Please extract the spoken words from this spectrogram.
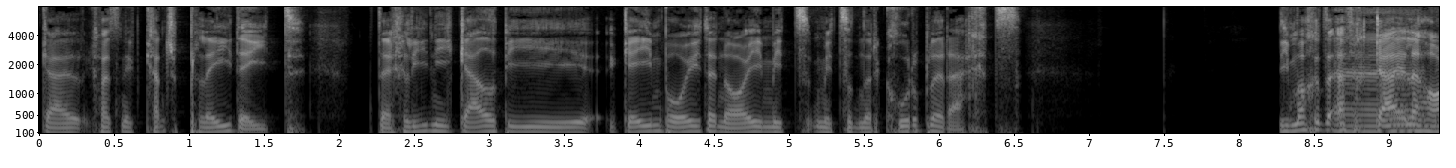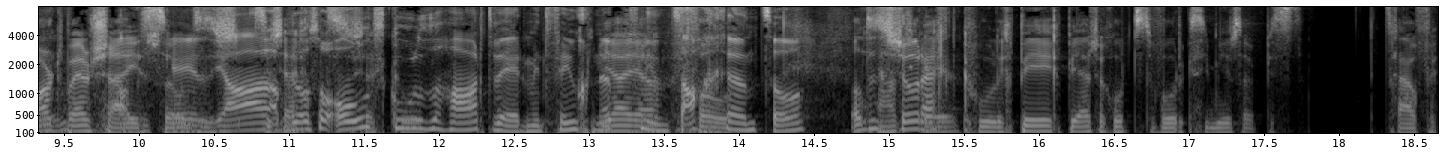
geil, ich weiß nicht, kennst du Playdate? Der kleine gelbe Gameboy, der neu mit, mit so einer Kurbel rechts. Die machen einfach Äh, geile nee. Hardware-Scheiß. So. ja, aber auch echt- so das ist echt cool. Oldschool-Hardware mit vielen Knöpfen Ja, ja, und Sachen voll. und so. Und es Ja, ist schon recht cool. Ich bin, ich bin auch schon kurz davor, gewesen, mir so etwas zu kaufen.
